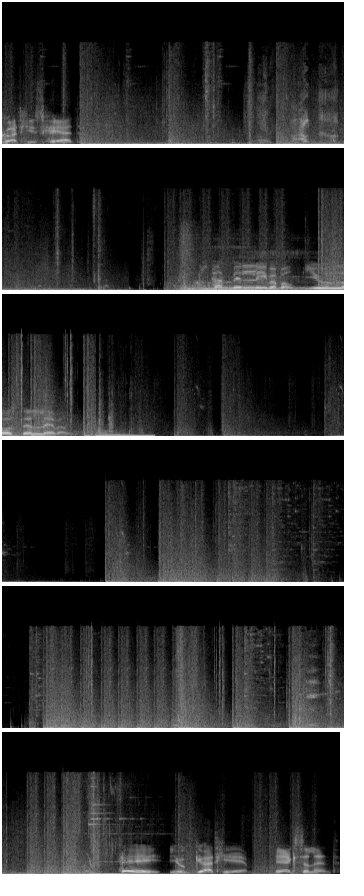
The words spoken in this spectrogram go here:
got his head! Unbelievable! You lost a level. Hey, you got him! Excellent!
